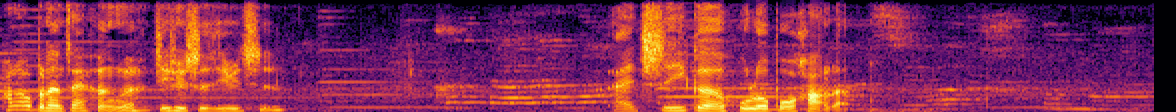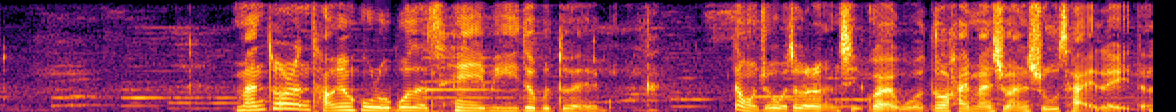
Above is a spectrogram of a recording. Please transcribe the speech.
好了，我不能再哼了，继续吃，继续吃，来吃一个胡萝卜好了。蛮多人讨厌胡萝卜的菜味，对不对？但我觉得我这个人很奇怪，我都还蛮喜欢蔬菜类的，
